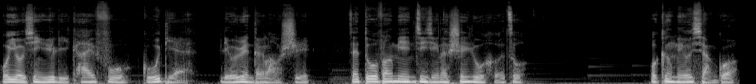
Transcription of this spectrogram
我有幸与李开复、古典、刘润等老师在多方面进行了深入合作。我更没有想过，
